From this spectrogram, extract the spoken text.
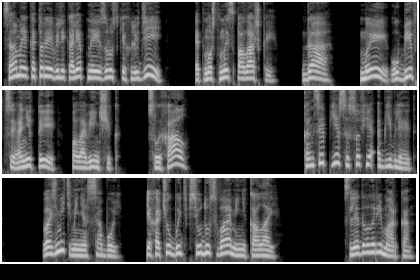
Самые, которые великолепные из русских людей, это, может, мы с Палашкой, да, мы убивцы, а не ты, половинчик. Слыхал? В конце пьесы Софья объявляет. «Возьмите меня с собой. Я хочу быть всюду с вами, Николай». Следовала ремарка.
